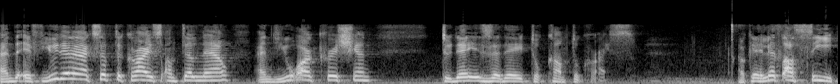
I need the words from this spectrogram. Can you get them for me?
And if you didn't accept the Christ until now and you are Christian, today is the day to come to Christ. Okay, let us see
